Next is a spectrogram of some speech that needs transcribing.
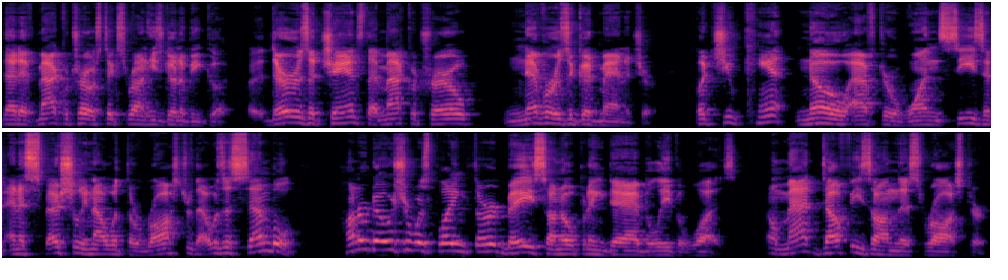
that if Matt Quatraro sticks around, he's going to be good. Uh, there is a chance that Matt Quatraro never is a good manager but you can't know after one season, and especially not with the roster that was assembled. Hunter Dozier was playing third base on opening day, I believe it was. Know, Matt Duffy's on this roster.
